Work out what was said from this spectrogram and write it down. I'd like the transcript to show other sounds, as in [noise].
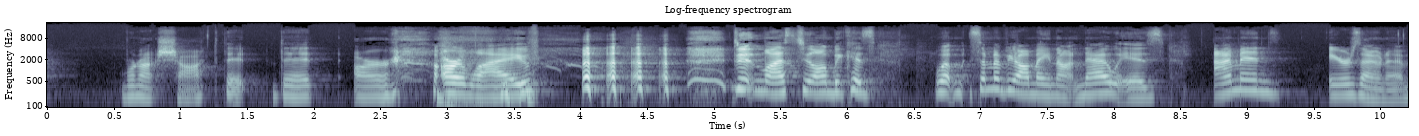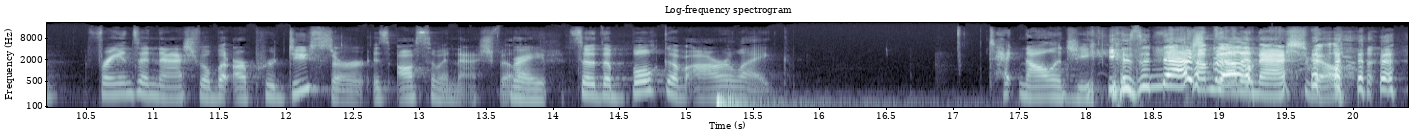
we're not shocked that that our [laughs] our live [laughs] [laughs] didn't last too long because what some of y'all may not know is I'm in Arizona, Fran's in Nashville, but our producer is also in Nashville. Right. So the bulk of our like technology [laughs] is in Nashville. comes out of Nashville. [laughs]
